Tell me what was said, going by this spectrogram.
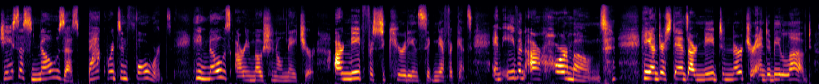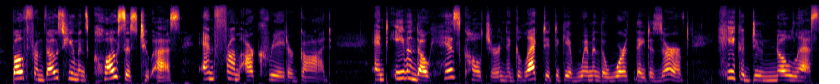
Jesus knows us backwards and forwards. He knows our emotional nature, our need for security and significance, and even our hormones. He understands our need to nurture and to be loved, both from those humans closest to us and from our Creator God. And even though his culture neglected to give women the worth they deserved, he could do no less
